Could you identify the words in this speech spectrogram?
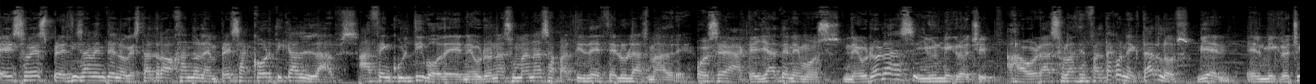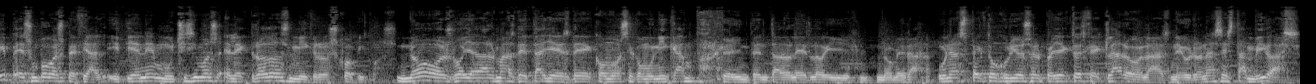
Eso es precisamente en lo que está trabajando la empresa Cortical Labs. Hacen cultivo de neuronas humanas a partir de células madre. O sea que ya tenemos neuronas y un microchip. Ahora solo hace falta conectarlos. Bien, el microchip es un poco especial y tiene muchísimos electrodos microscópicos. No os voy a dar más detalles de cómo se comunican porque he intentado leerlo y no me da. Un aspecto curioso del proyecto es que, claro, las neuronas están vivas.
